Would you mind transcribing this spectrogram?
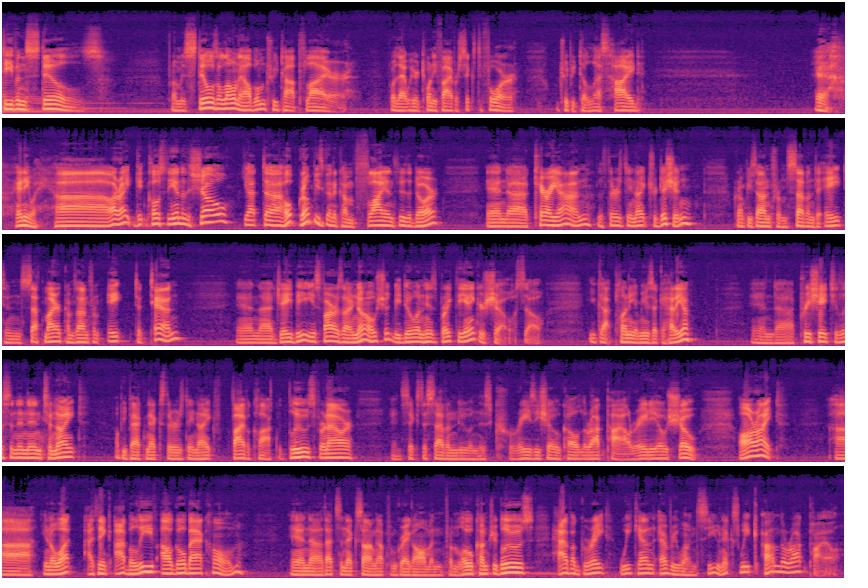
Stephen Stills from his Stills Alone album, Treetop Flyer. For that, we heard 25 or 64, a tribute to Les Hyde. Yeah, anyway, uh, all right, getting close to the end of the show. Got uh, Hope Grumpy's going to come flying through the door and uh, carry on the Thursday night tradition. Grumpy's on from 7 to 8, and Seth Meyer comes on from 8 to 10. And uh, JB, as far as I know, should be doing his Break the Anchor show. So you got plenty of music ahead of you. And uh, appreciate you listening in tonight. I'll be back next Thursday night, 5 o'clock, with blues for an hour, and 6 to 7 doing this crazy show called the Rockpile Radio Show. All right. Uh, you know what? I think I believe I'll go back home. And uh, that's the next song up from Gregg Allman from Low Country Blues. Have a great weekend, everyone. See you next week on The Rockpile.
